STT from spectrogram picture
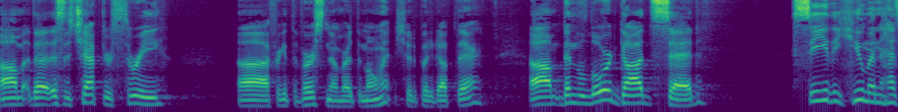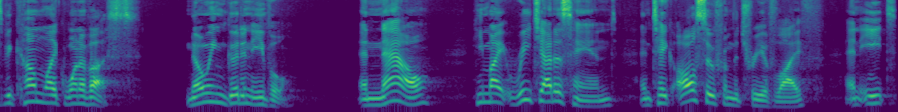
Um, the, this is chapter 3. Uh, I forget the verse number at the moment. Should have put it up there. Um, then the Lord God said, See, the human has become like one of us, knowing good and evil. And now he might reach out his hand and take also from the tree of life and eat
